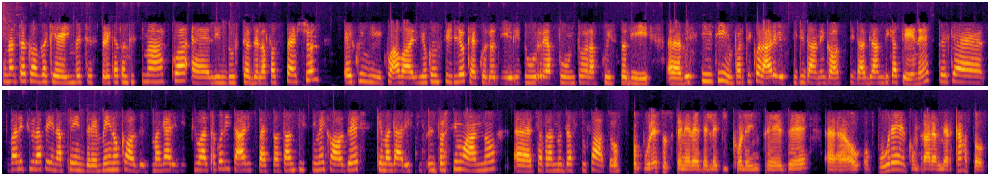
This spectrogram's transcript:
Un'altra cosa che invece spreca tantissima acqua è l'industria della fast fashion e quindi qua va il mio consiglio che è quello di ridurre appunto l'acquisto di eh, vestiti, in particolare vestiti da negozi, da grandi catene, perché vale più la pena prendere meno cose magari di più alta qualità rispetto a tantissime cose che magari il prossimo anno eh, ci avranno già stufato. Oppure sostenere delle piccole imprese eh, oppure comprare al mercato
